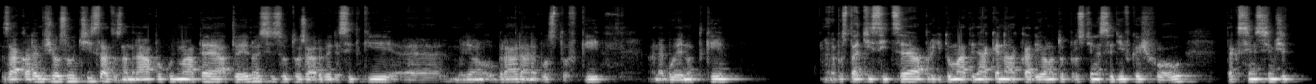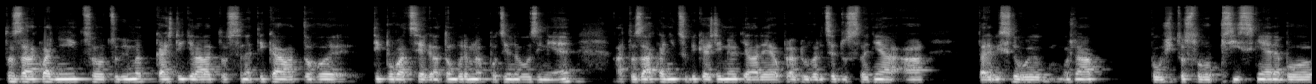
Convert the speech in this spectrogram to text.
základem všeho jsou čísla. To znamená, pokud máte, a to je jedno, jestli jsou to řádově desítky eh, milionů obráda, nebo stovky, nebo jednotky, nebo sta tisíce a proti tomu máte nějaké náklady, ono to prostě nesedí v cash flow, tak si myslím, že to základní, co, co by každý dělal, to se netýká toho typovat si, jak na tom budeme na podzim nebo zimě. A to základní, co by každý měl dělat, je opravdu velice důsledně a, a tady bych si dovolil možná použít to slovo přísně nebo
